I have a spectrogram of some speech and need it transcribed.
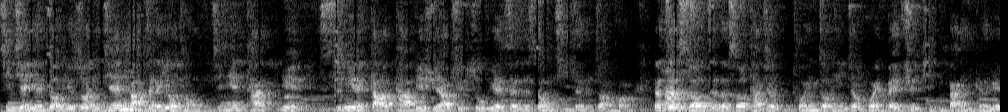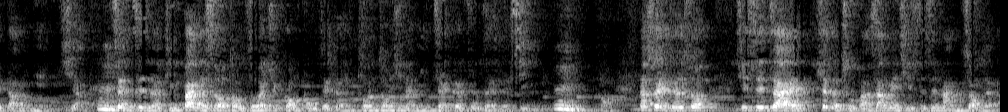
情节严重，比如说你今天把这个幼童今天他虐施虐到他必须要去住院，甚至送急诊的状况，那这时候这个时候他就托婴中心就会被去停办一个月到一年以下，甚至呢停办的时候，同时会去公布这个托婴中心的名称跟负责人的姓名。嗯，好。那所以就是说，其实在这个处罚上面其实是蛮重的了。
